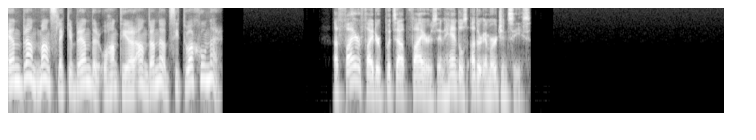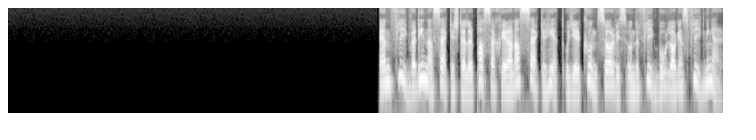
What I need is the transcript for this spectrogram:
En brandman släcker bränder och hanterar andra nödsituationer. A firefighter puts out fires and handles other emergencies. En flygvärdinna säkerställer passagerarnas säkerhet och ger kundservice under flygbolagens flygningar.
